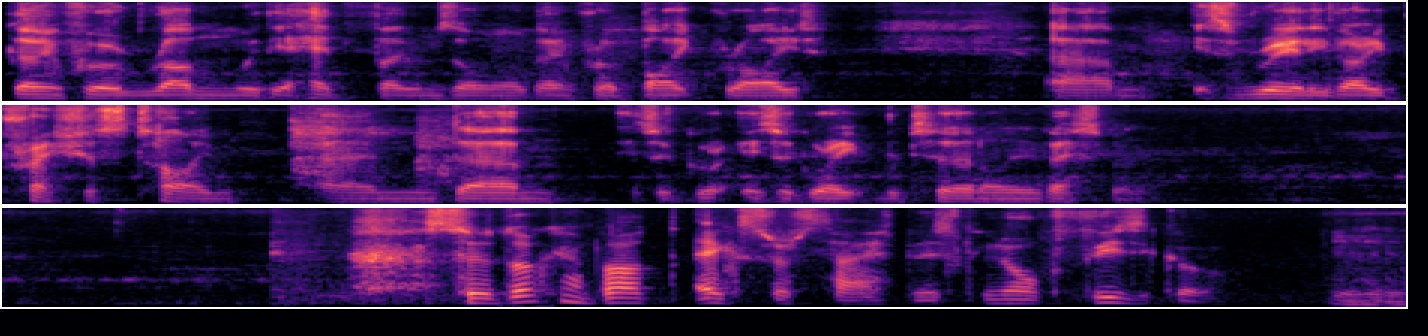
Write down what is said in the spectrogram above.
going for a run with your headphones on or going for a bike ride. Um, it's really very precious time and um, it's a gr- it's a great return on investment. So talking about exercise basically no physical. Mm-hmm.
